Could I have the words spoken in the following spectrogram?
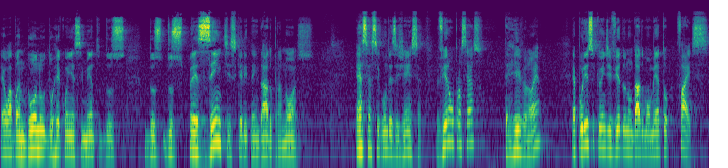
É o abandono do reconhecimento dos, dos, dos presentes que Ele tem dado para nós. Essa é a segunda exigência. Viram o processo? Terrível, não é? É por isso que o indivíduo, num dado momento, faz.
